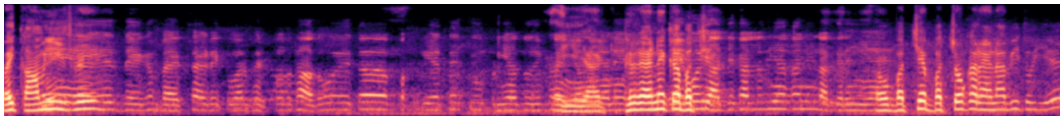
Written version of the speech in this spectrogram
भाई काम ही ਨਹੀਂ, इसका ही ਇਹ ਦੇਖ ਬੈਕ ਸਾਈਡ ਇੱਕ ਵਾਰ ਫਿਰ ਤੋਂ ਦਿਖਾ ਦਿਓ ਇਹ ਤਾਂ ਪੱਕੀ ਇੱਥੇ ਝੂਪੜੀਆਂ ਤੁਸੀਂ ਬਣਾਈਆਂ यार ਹੋਈਆਂ ਨੇ फिर रहने का ਇਹ ਕੋਈ बच्चे ਅੱਜ ਕੱਲ ਦੀਆਂ ਤਾਂ ਨਹੀਂ ਲੱਗ ਰਹੀਆਂ और बच्चे बच्चों का रहना भी तो ये है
